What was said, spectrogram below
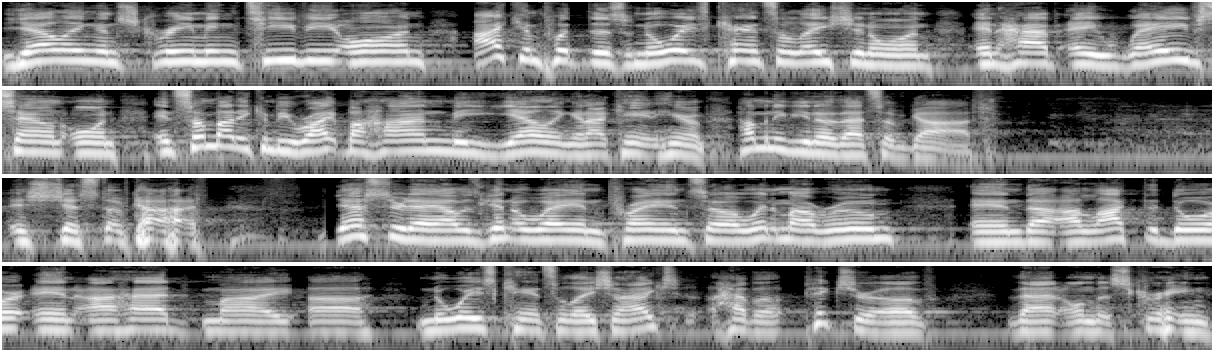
yelling and screaming, TV on. I can put this noise cancellation on and have a wave sound on, and somebody can be right behind me yelling and I can't hear them. How many of you know that's of God? It's just of God. Yesterday, I was getting away and praying, so I went in my room and uh, I locked the door and I had my uh, noise cancellation. I have a picture of that on the screen.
